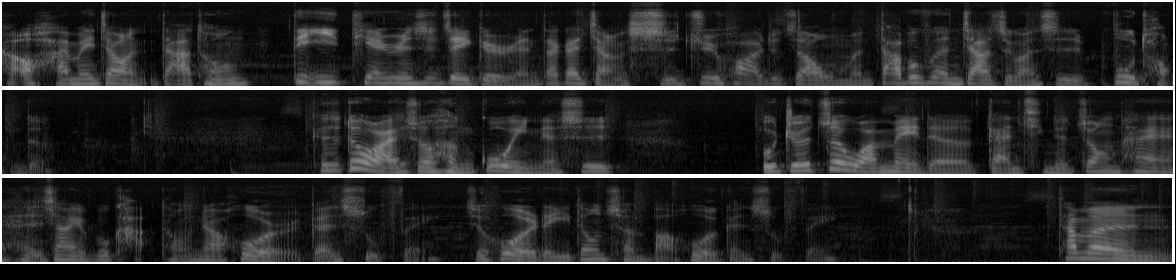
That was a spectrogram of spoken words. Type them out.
哦还没交往，打通第一天认识这个人，大概讲十句话就知道我们大部分价值观是不同的。可是对我来说很过瘾的是，我觉得最完美的感情的状态很像一部卡通，叫霍尔跟苏菲，就霍尔的移动城堡，霍尔跟苏菲，他们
